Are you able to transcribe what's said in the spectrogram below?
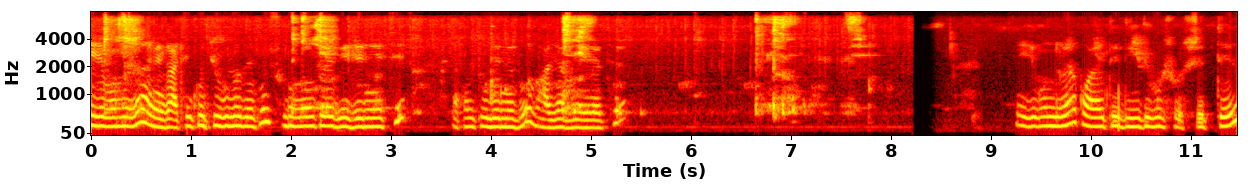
এই যে বন্ধুরা আমি গাঠি কুচিগুলো দেখুন, সুন্দর করে ভেজে নিয়েছি। এখন তুলে নেব, ভাজা হয়ে গেছে। এই যে বন্ধুরা, কড়াইতে দিয়ে দেবো সর্ষের তেল।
